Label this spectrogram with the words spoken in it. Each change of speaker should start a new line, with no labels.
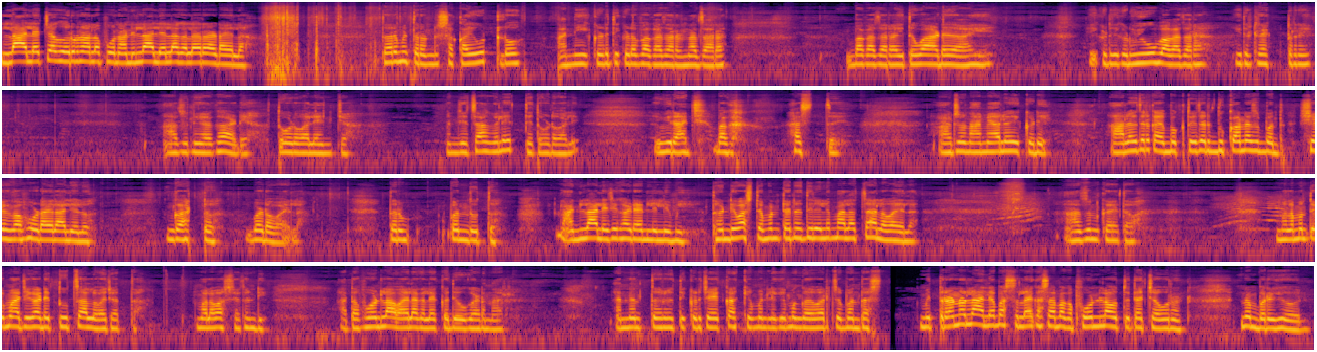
लाल्याच्या घरून आला फोन आणि लाल्या लागला रडायला. तर मित्रांनो सकाळी उठलो आणि इकडे तिकडं बघा जरा नजारा. बघा जरा इथं वाड आहे. इकडे तिकडे व्ह्यू बघा जरा. इथं ट्रॅक्टर आहे. अजून या गाड्या तोडवाल्यांच्या. म्हणजे चांगले आहेत ते तोडवाले. विराज बघा हसतंय. अजून आम्ही आलो इकडे. आलो तर काय बघतोय तर दुकानच बंद. शेंगा फोडायला आलेलो. गाठ बडवायला. तर बंद होतं. आणि लाल्याची गाडी आणलेली मी. थंडी वाजते म्हणून त्यानं दिलेले मला चालवायला. अजून काय तेव्हा मला म्हणतोय माझी गाडी तू चालवायची आत्ता. मला वाजते थंडी. आता फोन लावायला लागलाय कधी उघडणार. आणि नंतर तिकडच्या एक काकी म्हणले की मंगळवारचं बंद असतं. मित्रांनो लाल्या बसलाय कसा बघा फोन लावतो त्याच्यावरून. नंबर घेऊन.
